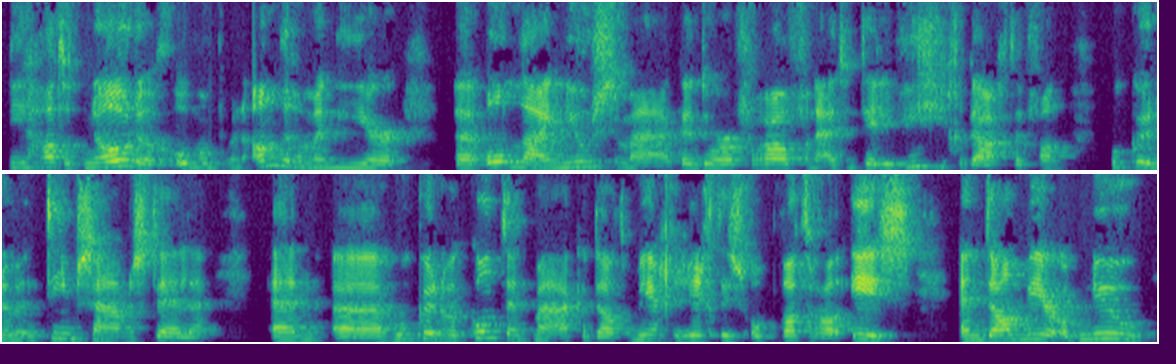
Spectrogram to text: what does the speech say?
die had het nodig om op een andere manier uh, online nieuws te maken. Door vooral vanuit een televisiegedachte van hoe kunnen we een team samenstellen. En uh, hoe kunnen we content maken dat meer gericht is op wat er al is. En dan weer opnieuw,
